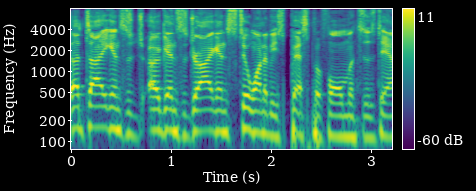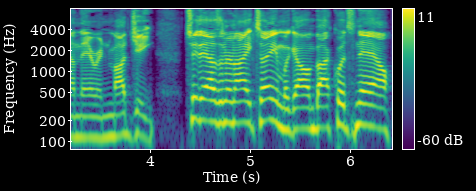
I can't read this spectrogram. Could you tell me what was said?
that day against the, against the Dragons, still one of his best performances down there in Mudgee. 2018, we're going backwards now.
